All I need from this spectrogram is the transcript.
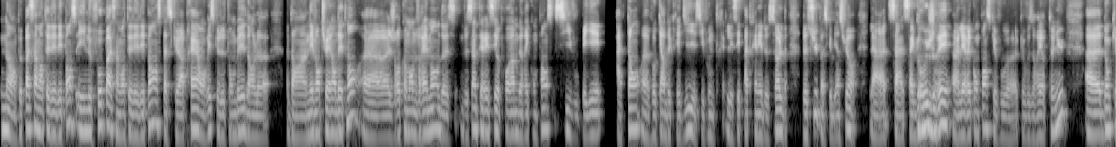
Non, on ne peut pas s'inventer des dépenses et il ne faut pas s'inventer des dépenses parce qu'après, on risque de tomber dans, un éventuel endettement. Euh, je recommande vraiment de, s'intéresser au programme de récompense si vous payez à temps euh, vos cartes de crédit et si vous ne laissez pas traîner de soldes dessus parce que bien sûr, ça, grugerait euh, les récompenses que vous aurez obtenues. donc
